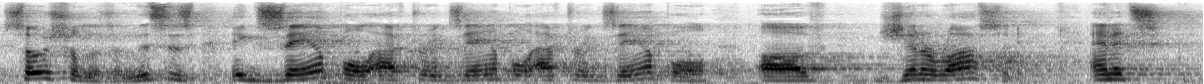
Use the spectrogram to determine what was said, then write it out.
socialism. This is example after example after example of generosity. And it's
